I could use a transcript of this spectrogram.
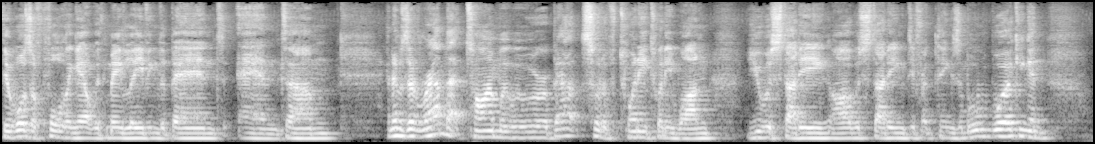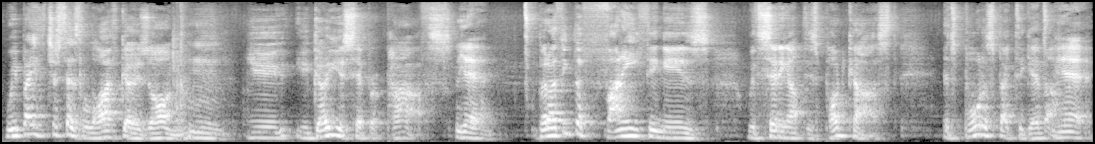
There was a falling out with me leaving the band, and um, and it was around that time where we were about sort of 2021. you were studying, I was studying different things, and we were working. And we both, just as life goes on, you you go your separate paths. yeah. But I think the funny thing is with setting up this podcast, it's brought us back together. Yeah.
